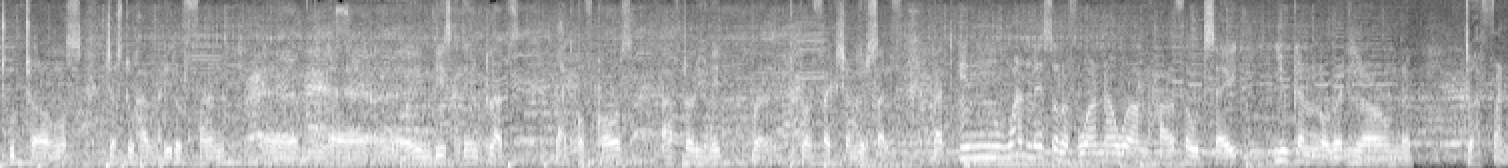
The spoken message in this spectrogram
two turns, just to have a little fun um, uh, in these cutting clubs. But of course, after you need per- to perfection yourself. But in one lesson of one hour and a half, I would say you can already learn to have fun.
